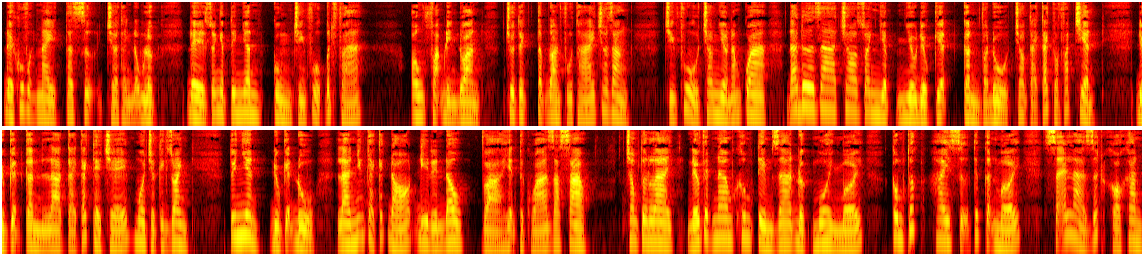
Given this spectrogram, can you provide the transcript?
để khu vực này thật sự trở thành động lực để doanh nghiệp tư nhân cùng chính phủ bứt phá? Ông Phạm Đình Đoàn, Chủ tịch Tập đoàn Phú Thái cho rằng chính phủ trong nhiều năm qua đã đưa ra cho doanh nghiệp nhiều điều kiện cần và đủ cho cải cách và phát triển. Điều kiện cần là cải cách thể chế, môi trường kinh doanh. Tuy nhiên, điều kiện đủ là những cải cách đó đi đến đâu và hiện thực hóa ra sao. Trong tương lai, nếu Việt Nam không tìm ra được mô hình mới, công thức hay sự tiếp cận mới sẽ là rất khó khăn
